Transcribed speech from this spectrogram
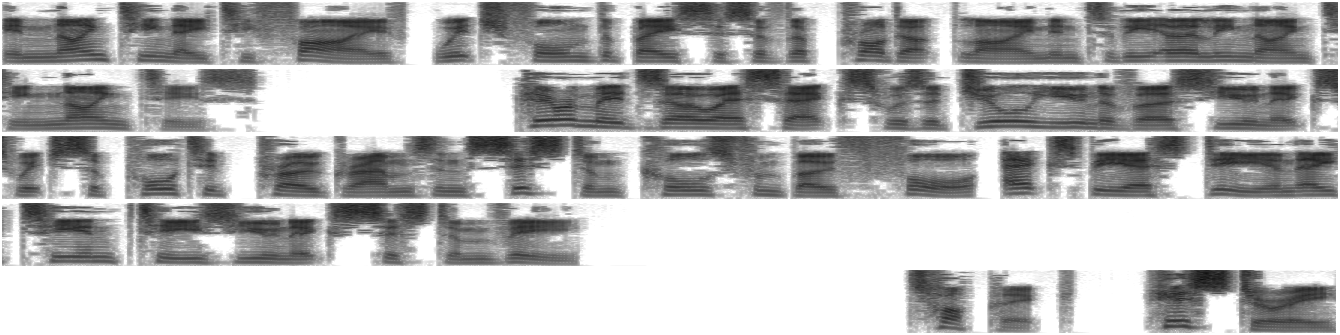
in 1985, which formed the basis of the product line into the early 1990s. Pyramid's OS X was a dual-universe Unix which supported programs and system calls from both 4, XBSD and AT&T's Unix System V. History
